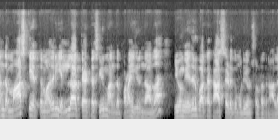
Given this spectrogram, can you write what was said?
அந்த மாஸ்க்கு ஏற்ற மாதிரி எல்லா தேட்டர்ஸ்லையும் அந்த படம் இருந்தால் தான் இவங்க எதிர்பார்த்த காசு எடுக்க முடியும்னு சொல்கிறதுனால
